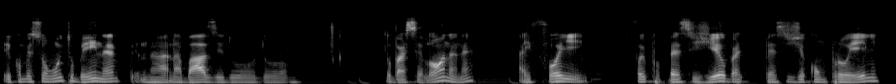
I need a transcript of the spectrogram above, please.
ele começou muito bem, né? Na, na base do, do do Barcelona, né? Aí foi foi pro PSG, o PSG comprou ele,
